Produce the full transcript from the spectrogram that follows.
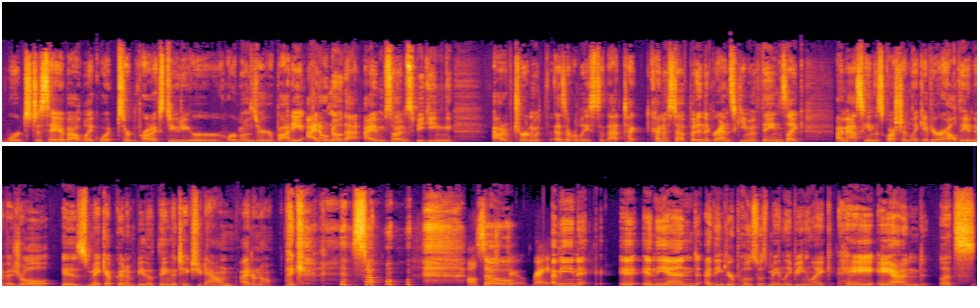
words to say about like what certain products do to your hormones or your body. I don't know that. I'm so I'm speaking out of turn with as it relates to that ty- kind of stuff. But in the grand scheme of things, like I'm asking this question: like, if you're a healthy individual, is makeup going to be the thing that takes you down? I don't know. Like, so Also so true, right? I mean, i in the end, I think your post was mainly being like, "Hey, and let's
